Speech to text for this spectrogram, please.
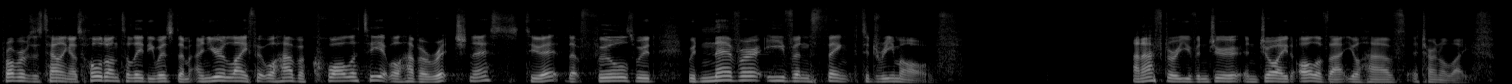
Proverbs is telling us hold on to Lady Wisdom, and your life, it will have a quality, it will have a richness to it that fools would, would never even think to dream of. And after you've endure, enjoyed all of that, you'll have eternal life.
